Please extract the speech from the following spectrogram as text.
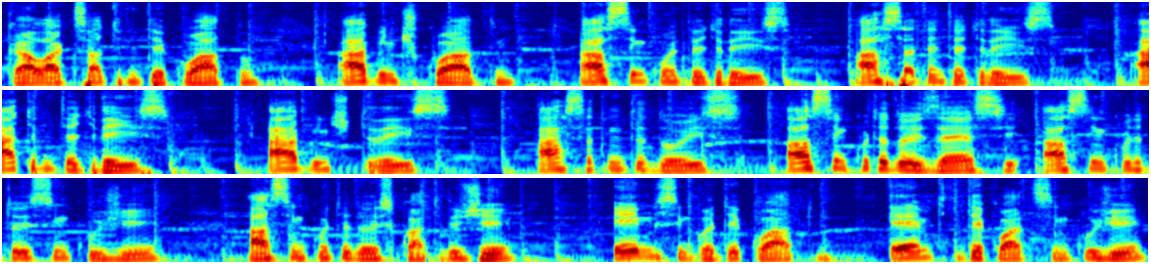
Galaxy A34, A24, A53, A73, A33, A23, A72, A52S, A52 5G, A52 4G, M54, M34 5G,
